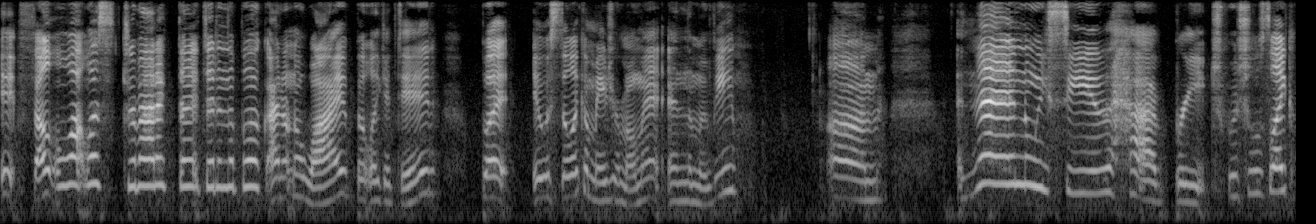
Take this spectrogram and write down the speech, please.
it felt a lot less dramatic than it did in the book i don't know why but like it did but it was still like a major moment in the movie um and then we see the hab breach which was like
